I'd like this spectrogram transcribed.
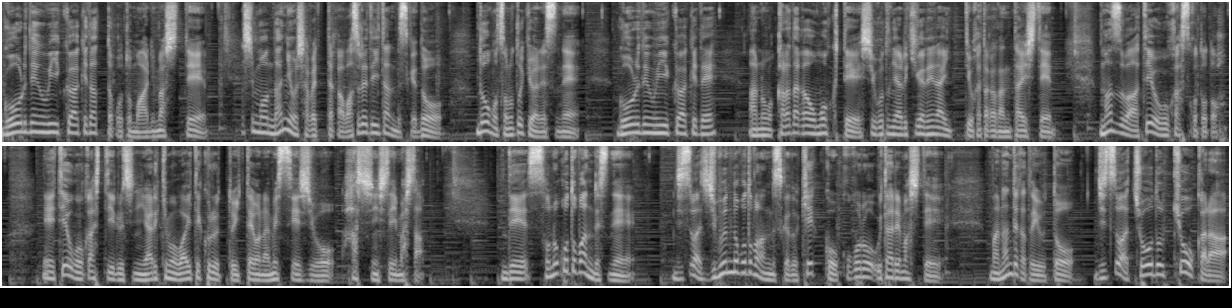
ゴールデンウィーク明けだったこともありまして私も何を喋ったか忘れていたんですけどどうもその時はですねゴールデンウィーク明けであの体が重くて仕事にやる気が出ないっていう方々に対してまずは手を動かすことと、え、手を動かしているうちにやる気も湧いてくるといったようなメッセージを発信していました。でその言葉にですね実は自分の言葉なんですけど結構心を打たれましてまあ、なんでかというと実はちょうど今日から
